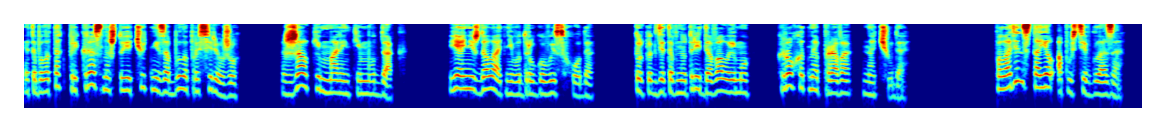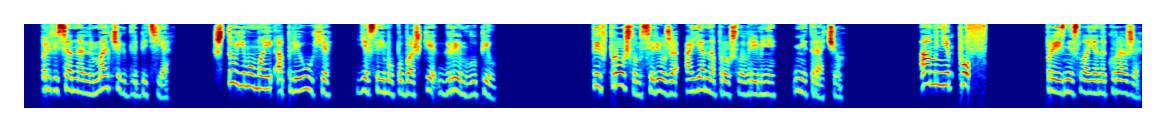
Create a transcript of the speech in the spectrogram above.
Это было так прекрасно, что я чуть не забыла про Сережу. Жалкий маленький мудак. Я и не ждала от него другого исхода. Только где-то внутри давала ему крохотное право на чудо. Паладин стоял, опустив глаза. Профессиональный мальчик для битья. Что ему мои оплеухи, если ему по башке Грым лупил? Ты в прошлом, Сережа, а я на прошлое времени не трачу. А мне по... произнесла я на кураже.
